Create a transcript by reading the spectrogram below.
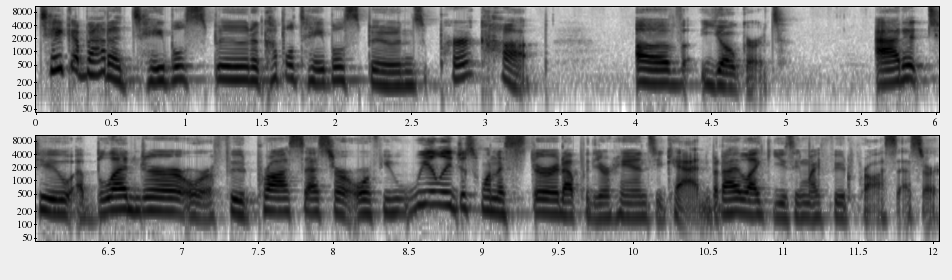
Take about a tablespoon, a couple tablespoons per cup of yogurt add it to a blender or a food processor, or if you really just want to stir it up with your hands, you can. But I like using my food processor.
